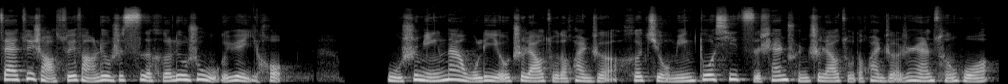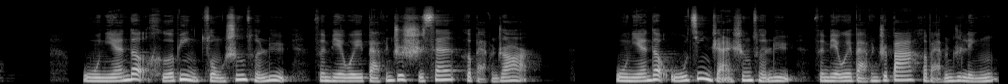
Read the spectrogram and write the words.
在最少随访六十四和六十五个月以后，五十名纳武利尤治疗组的患者和九名多西紫杉醇治疗组的患者仍然存活。五年的合并总生存率分别为百分之十三和百分之二，五年的无进展生存率分别为百分之八和百分之零。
